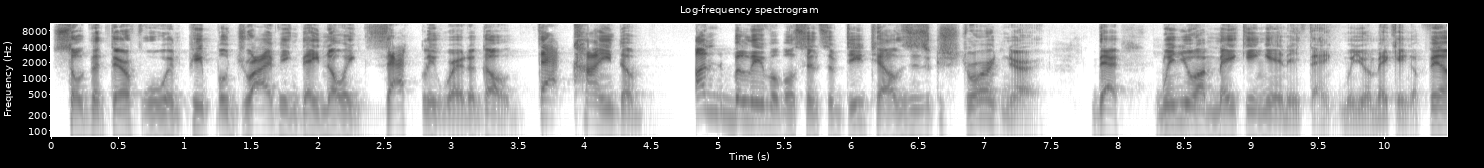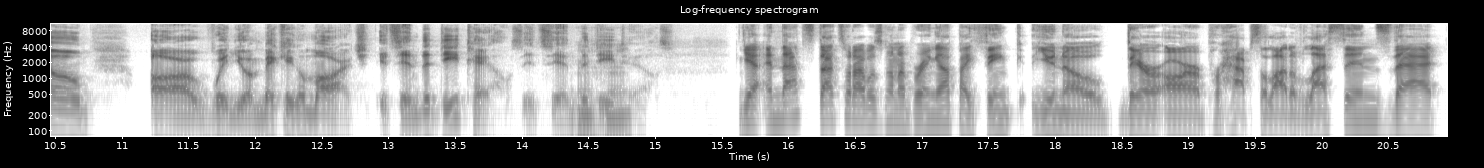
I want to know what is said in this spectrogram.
so that therefore when people driving they know exactly where to go. That kind of unbelievable sense of detail is extraordinary. That when you are making anything when you're making a film or when you're making a march it's in the details. It's in the mm-hmm. details. Yeah, and that's that's what I was going to bring up. I think, you know, there are perhaps a lot of lessons that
